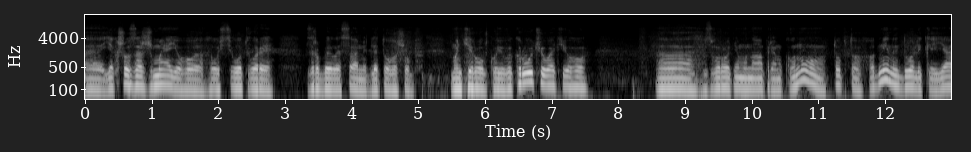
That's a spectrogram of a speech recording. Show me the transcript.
Е, Якщо зажме його, ось отвори зробили самі для того, щоб монтіровкою викручувати його е, в зворотньому напрямку. Ну, тобто, одні недоліки, я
